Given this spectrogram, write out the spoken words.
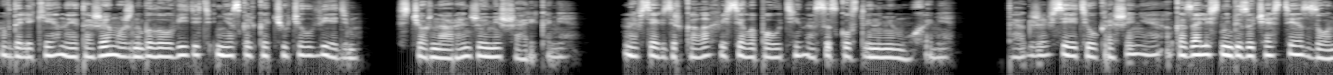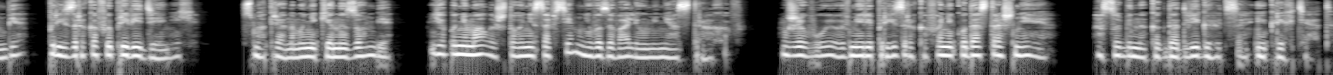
Вдалеке на этаже можно было увидеть несколько чучел ведьм с черно оранжевыми шариками. На всех зеркалах висела паутина с искусственными мухами. Также все эти украшения оказались не без участия зомби, призраков и привидений. Смотря на манекены зомби, я понимала, что они совсем не вызывали у меня страхов. Вживую, в мире призраков, они куда страшнее, особенно когда двигаются и кряхтят.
